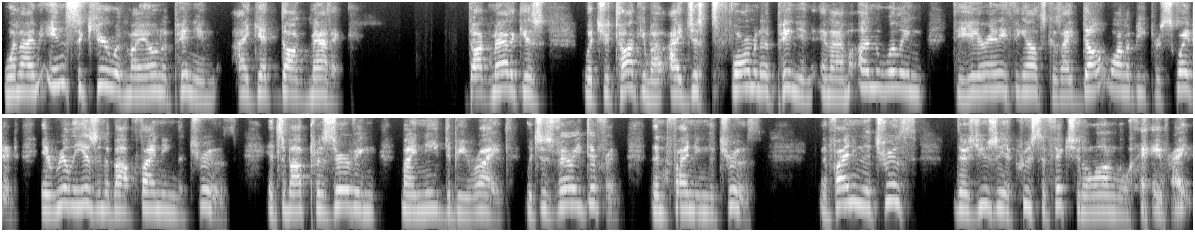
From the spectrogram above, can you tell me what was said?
When I'm insecure with my own opinion, I get dogmatic. Dogmatic is what you're talking about. I just form an opinion, and I'm unwilling to hear anything else because I don't want to be persuaded. It really isn't about finding the truth. It's about preserving my need to be right, which is very different than finding the truth. And finding the truth there's usually a crucifixion along the way, right?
